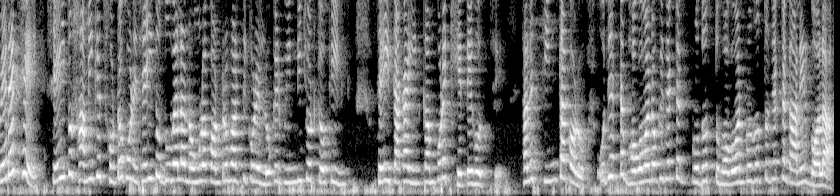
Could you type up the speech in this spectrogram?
পেরেছে? সেই তো স্বামীকে ছোট করে, সেই তো দুবেলা নোংরা কন্ট্রোভার্সি করে লোকের পিন্ডি চটকে ওকে সেই টাকা ইনকাম করে খেতে হচ্ছে। তাহলে চিন্তা করো, ও যে একটা ভগবান, ওকে যে একটা প্রদত্ত, ভগবান প্রদত্ত যে একটা গানের গলা,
